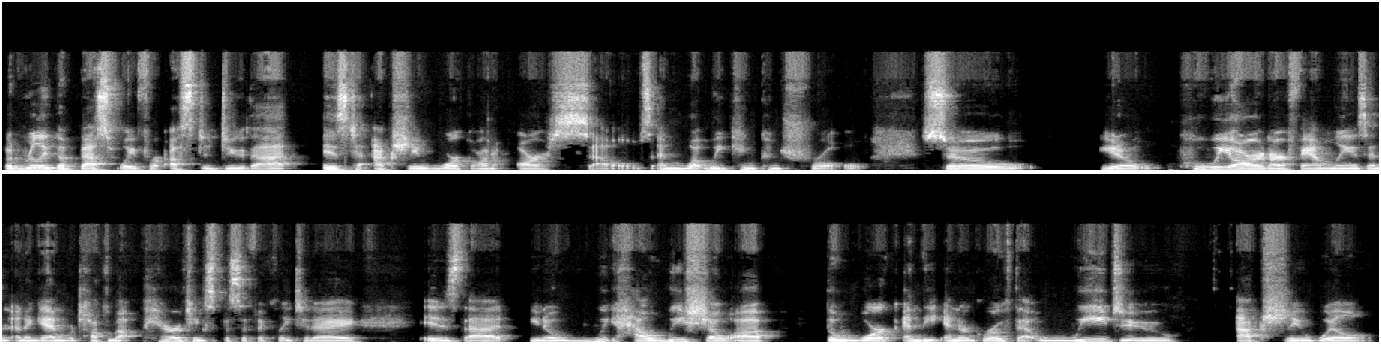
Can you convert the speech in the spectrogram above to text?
But really, the best way for us to do that is to actually work on ourselves and what we can control. So, you know, who we are in our families, and, and again, we're talking about parenting specifically today, is that, you know, we, how we show up, the work and the inner growth that we do actually will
